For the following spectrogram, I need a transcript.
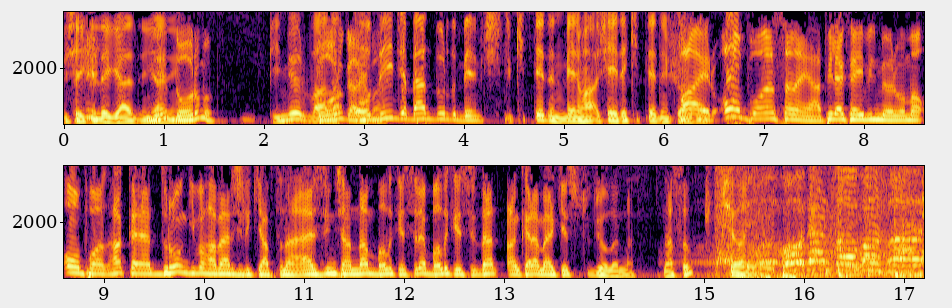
bir şekilde geldin Niye? yani. Doğru mu? Bilmiyorum valla. Doğru galiba. On deyince ben durdum. Benim kitledin. Benim şeyde kitledin şu. Fahir 10 puan sana ya. Plakayı bilmiyorum ama 10 puan. Hakikaten drone gibi habercilik yaptın ha. Erzincan'dan Balıkesir'e, Balıkesir'den Ankara Merkez stüdyolarına. Nasıl? Modern Sabahlar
